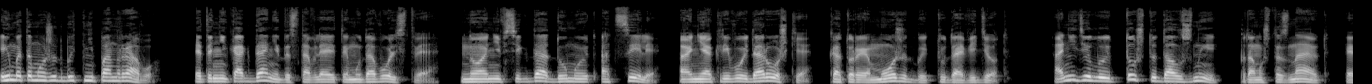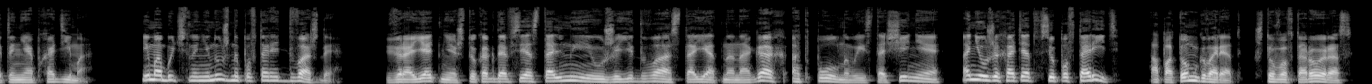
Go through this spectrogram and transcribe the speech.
Им это может быть не по нраву, это никогда не доставляет им удовольствия, но они всегда думают о цели, а не о кривой дорожке, которая, может быть, туда ведет. Они делают то, что должны, потому что знают, это необходимо. Им обычно не нужно повторять дважды. Вероятнее, что когда все остальные уже едва стоят на ногах от полного истощения, они уже хотят все повторить, а потом говорят, что во второй раз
